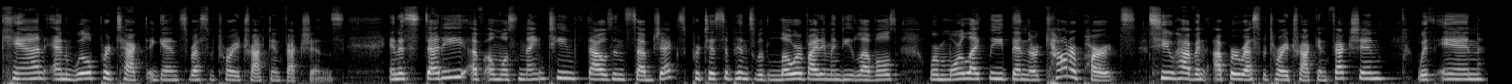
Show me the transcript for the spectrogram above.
can and will protect against respiratory tract infections. In a study of almost 19,000 subjects, participants with lower vitamin D levels were more likely than their counterparts to have an upper respiratory tract infection within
